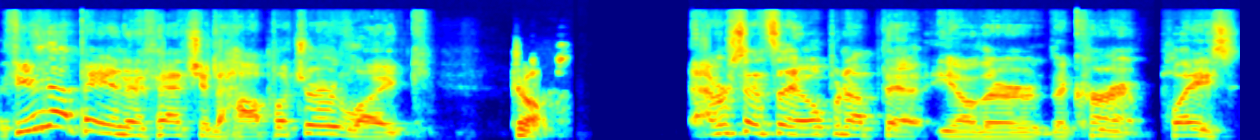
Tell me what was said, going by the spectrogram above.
If you're not paying attention to Hop Butcher, like God. Ever since they opened up that you know their the current place,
